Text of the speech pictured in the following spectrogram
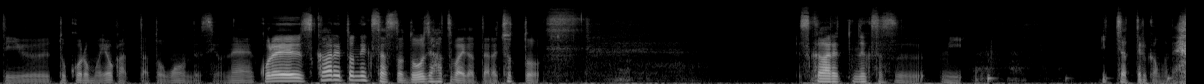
ていうところも良かったと思うんですよね。これ、スカーレットネクサスと同時発売だったらちょっと、スカーレットネクサスに行っちゃってるかもね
